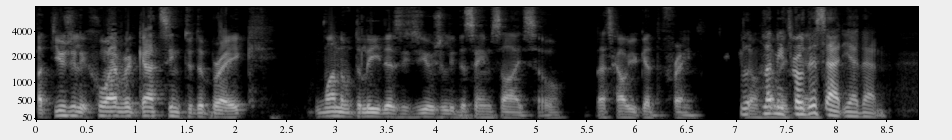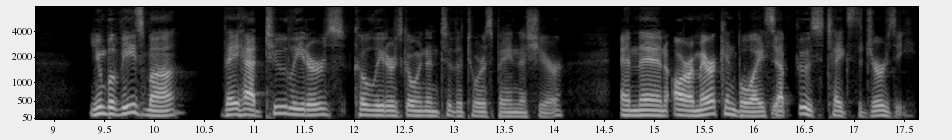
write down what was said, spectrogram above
but usually, whoever gets into the break, one of the leaders is usually the same size. So that's how you get the frame. L- let me throw yet. this at you then. Jumbo Visma, they had two leaders, co leaders going into the Tour of Spain this year. And then our American boy, Sepp yeah. takes the jersey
